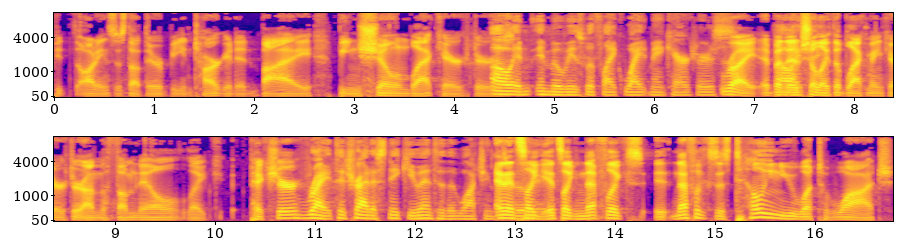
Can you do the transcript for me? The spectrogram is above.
the audiences thought they were being targeted by being shown black characters. oh in, in movies with like white main characters right. But Oh, they show like the black main character on the thumbnail like picture. right to try to sneak you into the watching and it's like it's like Netflix. It, Netflix is telling you what to watch,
